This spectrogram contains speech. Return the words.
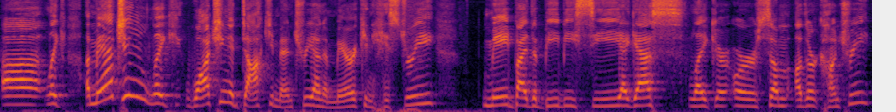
Uh, like, imagine, like, watching a documentary on American history made by the BBC, I guess, like, or, or some other country.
